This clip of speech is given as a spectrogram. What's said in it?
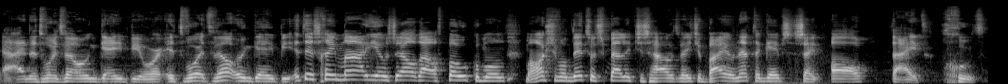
Ja, en het wordt wel een gamepie hoor. Het wordt wel een gamepie. Het is geen Mario, Zelda of Pokémon. Maar als je van dit soort spelletjes houdt, weet je, Bayonetta games zijn altijd goed.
